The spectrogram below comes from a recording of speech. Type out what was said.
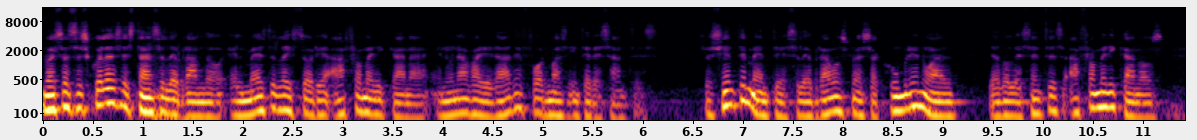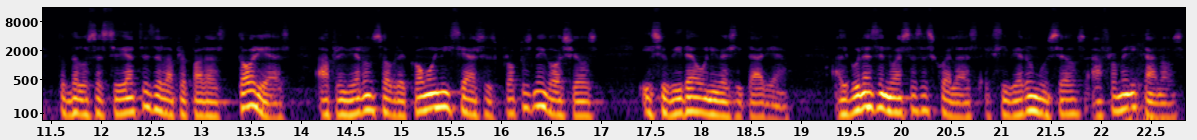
Nuestras escuelas están celebrando el mes de la historia afroamericana en una variedad de formas interesantes. Recientemente celebramos nuestra cumbre anual de adolescentes afroamericanos donde los estudiantes de las preparatorias aprendieron sobre cómo iniciar sus propios negocios y su vida universitaria. Algunas de nuestras escuelas exhibieron museos afroamericanos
